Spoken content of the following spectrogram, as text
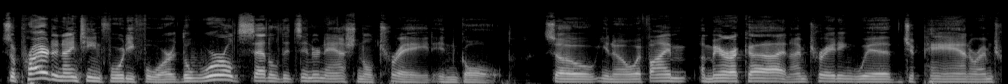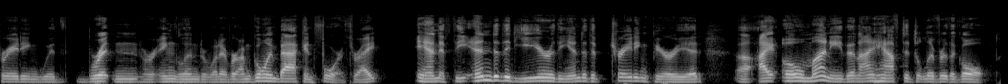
So prior to 1944, the world settled its international trade in gold. So, you know, if I'm America and I'm trading with Japan or I'm trading with Britain or England or whatever, I'm going back and forth, right? And if the end of the year, the end of the trading period, uh, I owe money, then I have to deliver the gold.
